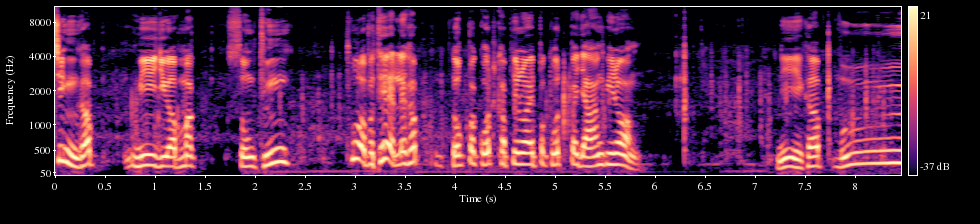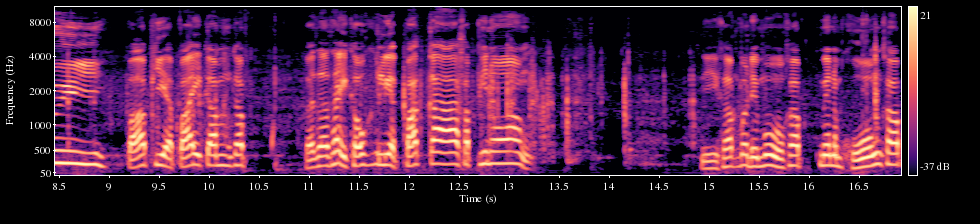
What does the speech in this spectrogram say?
ชิ่งครับ มีเหยื่อมักส่งถึงทั่วประเทศเลยครับ ตกปรากฏครับจะน้อยปรากฏปลายางพี่น้อง นี่ครับบุยปลาเพียปลายกำครับภาษาไทยเขาคือเรียกปลากาครับพี่น้อง นี่ครับบไดโมครับแม่น้ำโขงครับ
